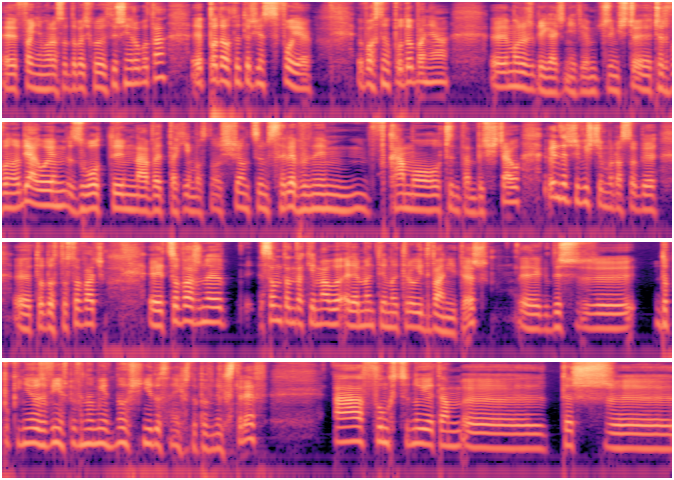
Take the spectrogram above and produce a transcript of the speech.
E, fajnie można sobie kolorystycznie robota. E, podał autentycznie swoje własne upodobania. E, możesz biegać, nie wiem, czymś czerwono-białym, złotym, nawet takim mocno świącym, srebrnym, w kamo, czym tam byś chciał, więc rzeczywiście można sobie to dostosować. Co ważne, są tam takie małe elementy Metroidvanii też, gdyż dopóki nie rozwiniesz pewnej umiejętności, nie dostaniesz do pewnych stref, a funkcjonuje tam y, też y,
